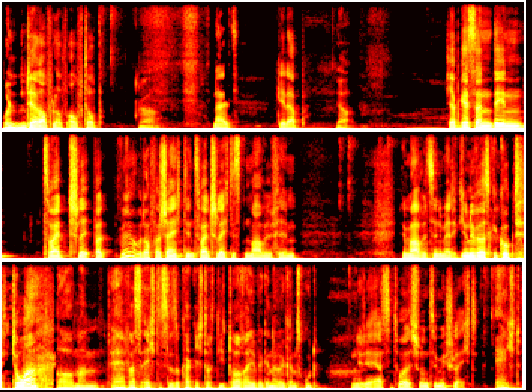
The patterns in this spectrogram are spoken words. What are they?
Und ein Teraflop auf Top. Ja, Nice. Geht ab. ja. Ich habe gestern den zweitschlecht, ja, aber doch wahrscheinlich den zweitschlechtesten Marvel-Film im Marvel Cinematic Universe geguckt. Thor. Oh Mann. Hä, was echt? Ist der so kacke? Ich dachte, die Torreihe wäre generell ganz gut. Nee, der erste Tor ist schon ziemlich schlecht. Echt?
